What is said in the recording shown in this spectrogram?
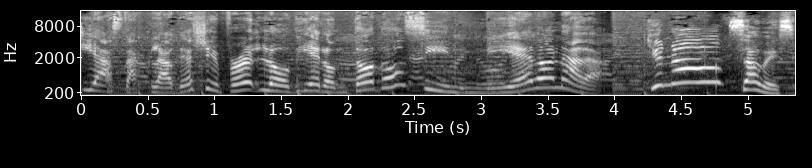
y hasta Claudia Schiffer lo dieron todo sin miedo a nada. You know, Sabes,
